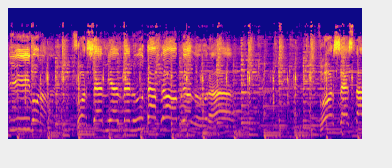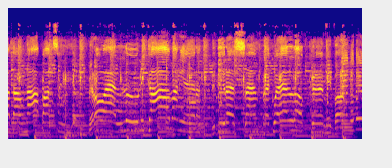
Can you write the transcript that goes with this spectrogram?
di volare, forse mi è venuta proprio allora. Forse è stata una pazzia, però è l'unica maniera di dire sempre quello che mi va.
